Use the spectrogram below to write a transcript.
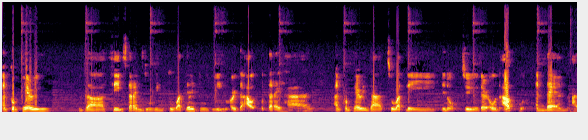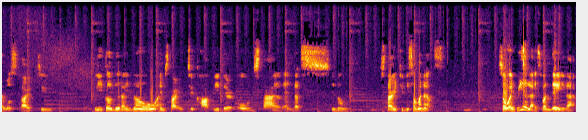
I'm comparing the things that I'm doing to what they're doing or the output that I have. I'm comparing that to what they, you know, to their own output. And then I will start to little did I know, I'm starting to copy their own style, and that's, you know, starting to be someone else. So I realized one day that,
